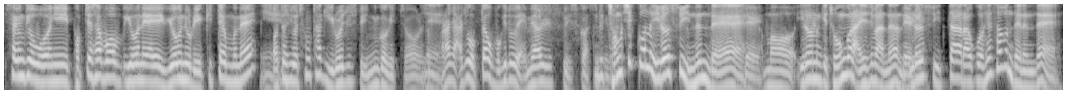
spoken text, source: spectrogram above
서영교 의원이 법제사법위원회 위원으로 있기 때문에 예. 어떤 식으로 청탁이 이루어질 수도 있는 거겠죠. 그래서 네. 권한이 아주 없다고 보기도 애매할 수도 있을 것 근데 같습니다. 정치권은 이럴 수 있는데 네. 뭐 이러는 게 좋은 건 아니지만은 네네. 이럴 수 있다라고 해석은 되는데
